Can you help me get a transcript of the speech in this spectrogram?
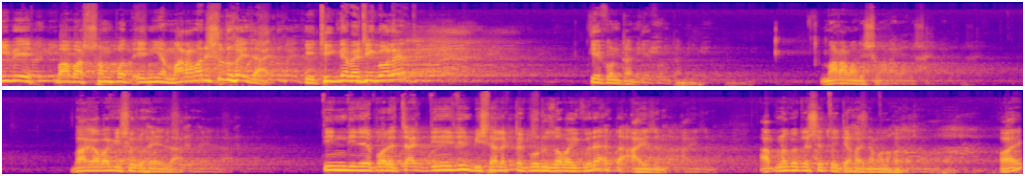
নিবে, বাবার সম্পদ এই নিয়ে মারামারি শুরু হয়ে যায়। কি ঠিক না ব্যাঠিক বলে? কে কোনটা নিবে? মারামারি শুরু ভাগাভাগি শুরু হয়ে যায়। তিন দিনের পরে, চার দিনের দিন বিশাল একটা গরু জবাই করে একটা আয়োজন। আপনাকে দেশে তো এটা হয় না মনে হয়। হয়?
